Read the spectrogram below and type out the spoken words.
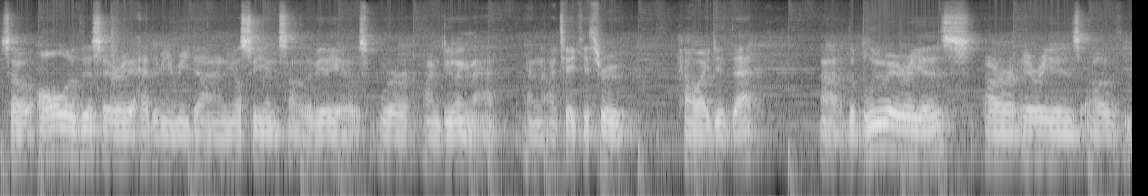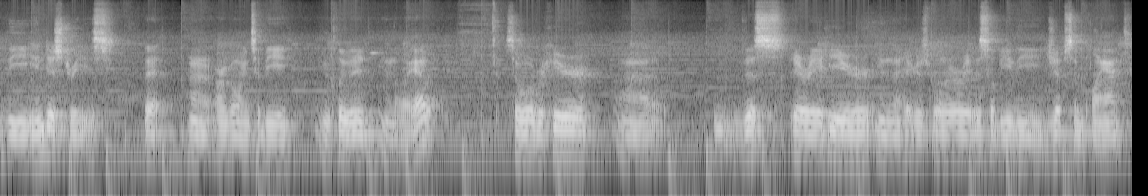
So all of this area had to be redone, and you'll see in some of the videos where I'm doing that, and I take you through how I did that. Uh, the blue areas are areas of the industries that uh, are going to be included in the layout. So over here, uh, this area here in the Hagersville area, this will be the gypsum plant.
